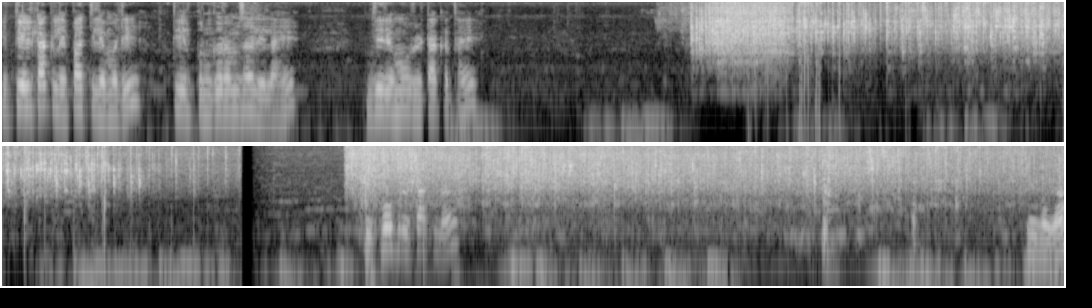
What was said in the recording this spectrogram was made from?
हे तेल टाकलंय पातेल्यामध्ये. तेल पण गरम झालेलं आहे. जिरे मोहरे टाकत आहे. हे खोबरं टाकलं. हे बघा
